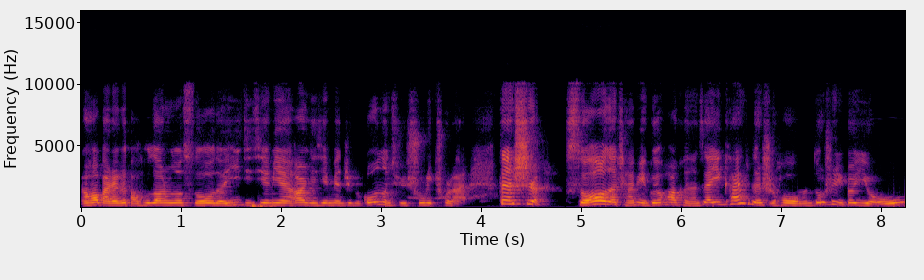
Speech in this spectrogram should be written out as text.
然后把这个导图当中的所有的一级界面、二级界面这个功能去梳理出来。但是所有的产品规划可能在一开始的时候，我们都是一个由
